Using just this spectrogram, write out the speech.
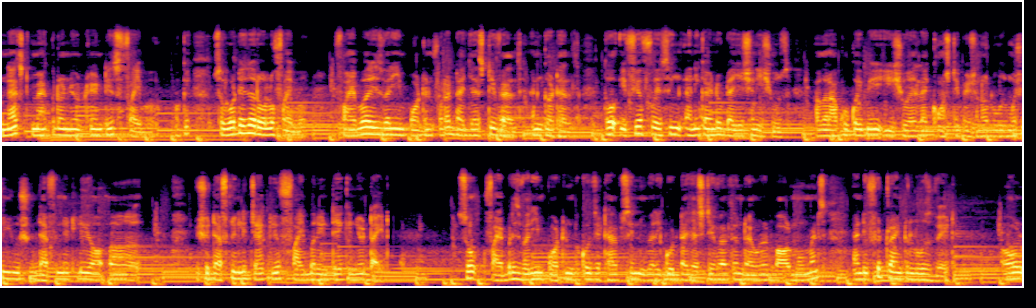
next macronutrient is fiber okay so what is the role of fiber? Fiber is very important for a digestive health and gut health तो if you're facing any kind of digestion issues अगर आपको कोई भी issue है constipation or loose motion you should definitely uh, you should definitely check your fiber intake in your diet so fiber is very important because it helps in very good digestive health and regular bowel movements and if you're trying to lose weight all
